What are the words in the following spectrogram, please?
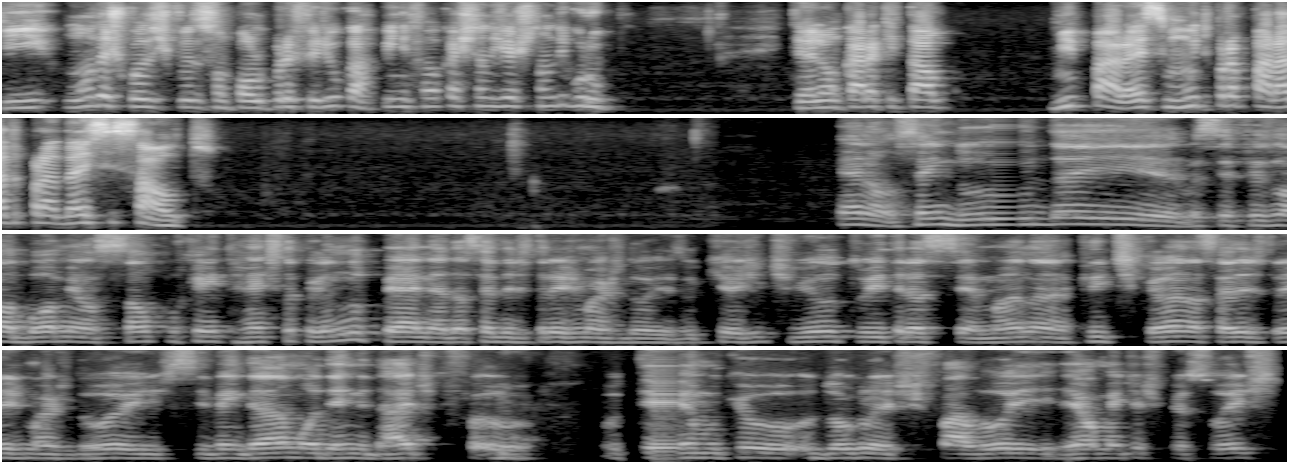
Que uma das coisas que fez o São Paulo preferir o Carpini foi a questão de gestão de grupo. Então, ele é um cara que está, me parece, muito preparado para dar esse salto. É, não, sem dúvida, e você fez uma boa menção, porque a internet está pegando no pé, né, da saída de 3 mais 2. O que a gente viu no Twitter essa semana, criticando a saída de 3 mais 2, se vendendo a modernidade, que foi o, o termo que o Douglas falou, e realmente as pessoas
